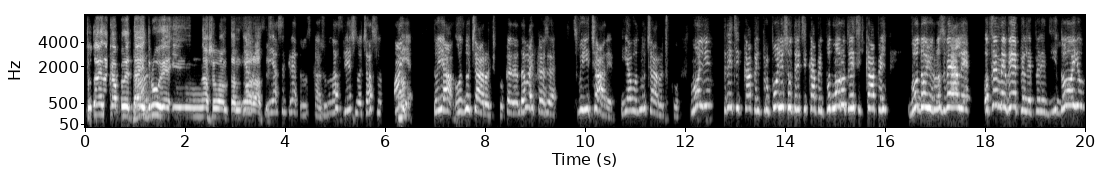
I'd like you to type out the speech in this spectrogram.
Туди накапали те і Да? друге, і на що вам там два Я- рази. Я секрет розкажу. У нас вічно часу немає. то я в одну чарочку, каже, давай, каже, свої чари. І я в одну чарочку. Молі 30 капель, прополісу 30 капель, подмору 30 капель, водою розвели. Оце ми випили перед їдою,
